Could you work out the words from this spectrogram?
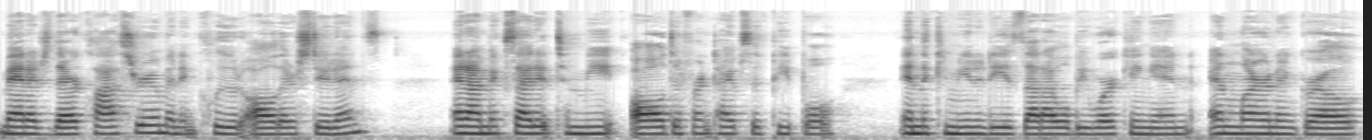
manage their classroom and include all their students. And I'm excited to meet all different types of people in the communities that I will be working in and learn and grow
